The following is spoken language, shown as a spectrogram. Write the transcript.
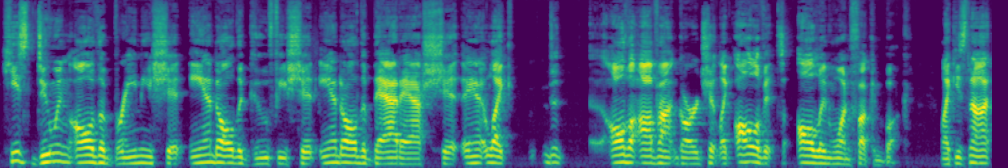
he's doing all the brainy shit and all the goofy shit and all the badass shit and like all the avant garde shit. Like all of it's all in one fucking book. Like he's not,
